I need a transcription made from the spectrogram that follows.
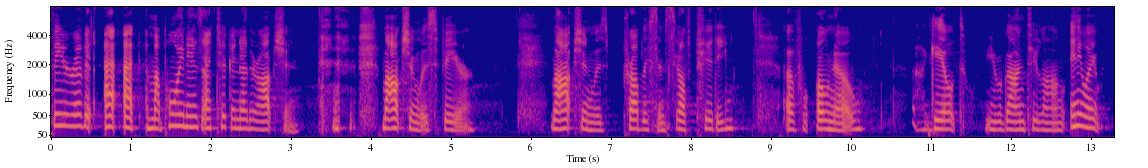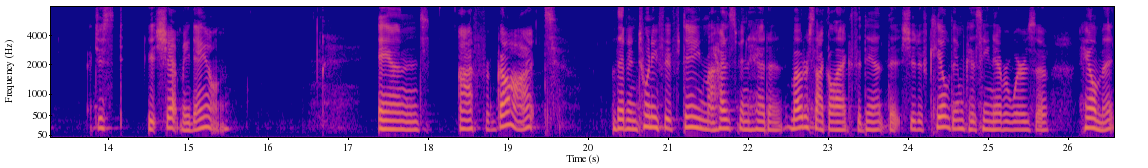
fear of it. I, I, my point is, I took another option. my option was fear. My option was probably some self pity of, oh no, uh, guilt, you were gone too long. Anyway, just, it shut me down. And I forgot that in 2015, my husband had a motorcycle accident that should have killed him because he never wears a helmet.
